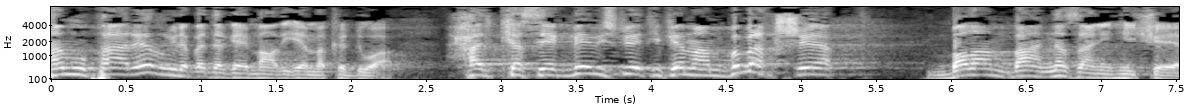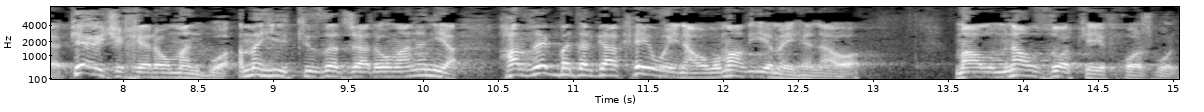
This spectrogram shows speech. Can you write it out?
هەموو پارەیە ڕووی لە بەردەرگای ماڵی ئێمە کردووە، هەر کەسێک بێ ویستوویەتی پێمان ببەخشێ، بەڵام با نەزانین هی کێیە، پیاوێکی خێرەومەند بووە، ئەمە هی کزە جادەومانە نییە، هەر ڕێک بە دەرگاکەیەوەی ناوە بۆ ماڵی ئێمەی هێناوە. ماڵ و مناڵ زۆر کەیف خۆش بوون.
